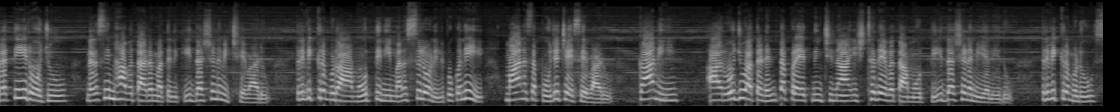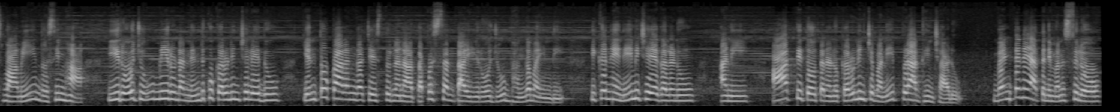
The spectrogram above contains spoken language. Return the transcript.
ప్రతిరోజు నరసింహావతారం అతనికి దర్శనమిచ్చేవాడు. త్రివిక్రముడు ఆ మూర్తిని మనస్సులో నిలుపుకొని మానస పూజ చేసేవాడు. కానీ ఆ రోజు అతడెంత ప్రయత్నించినా ఇష్టదేవతామూర్తి దర్శనమియ్యలేదు. త్రివిక్రముడు స్వామి నృసింహ ఈరోజు మీరు నన్నెందుకు కరుణించలేదు? ఎంతో కాలంగా చేస్తున్న నా తపస్సంతా ఈరోజు భంగమైంది. ఇక నేనేమి చేయగలను అని ఆర్తితో తనను కరుణించమని ప్రార్థించాడు. వెంటనే అతని మనస్సులో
